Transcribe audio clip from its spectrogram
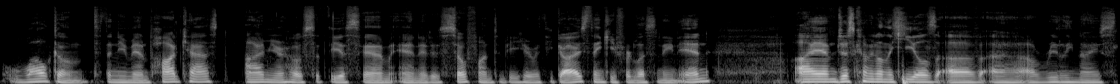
Welcome to the New Man Podcast. I'm your host, Sathiya Sam, and it is so fun to be here with you guys. Thank you for listening in. I am just coming on the heels of a, a really nice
